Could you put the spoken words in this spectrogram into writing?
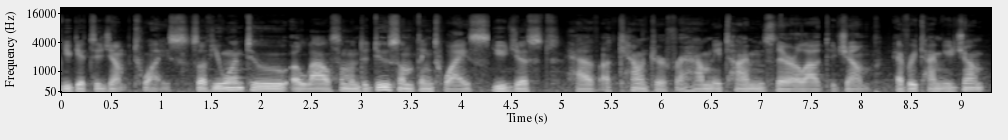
You get to jump twice. So if you want to allow someone to do something twice, you just have a counter for how many times they're allowed to jump. Every time you jump,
